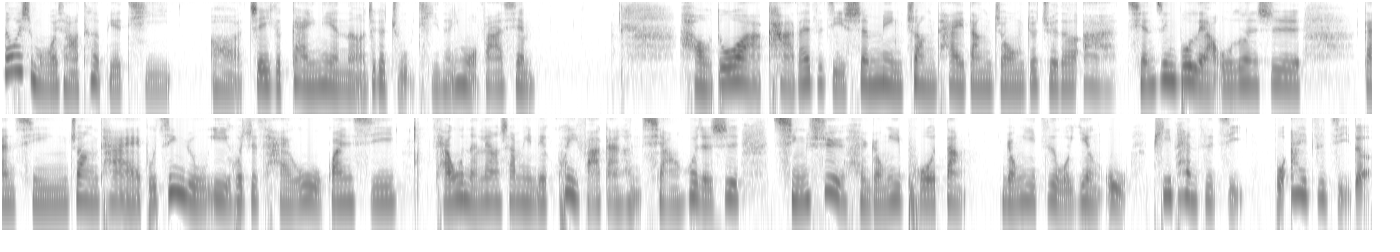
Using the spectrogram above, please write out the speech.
那为什么我想要特别提呃这个概念呢？这个主题呢？因为我发现好多啊卡在自己生命状态当中，就觉得啊前进不了，无论是感情状态不尽如意，或是财务关系、财务能量上面的匮乏感很强，或者是情绪很容易波荡，容易自我厌恶、批判自己、不爱自己的，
